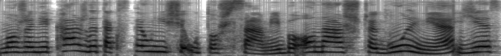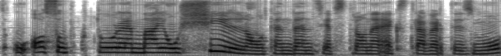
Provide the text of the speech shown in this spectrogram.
może nie każdy tak w pełni się utożsami, bo ona szczególnie jest u osób, które mają silną tendencję w stronę ekstrawertyzmu,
